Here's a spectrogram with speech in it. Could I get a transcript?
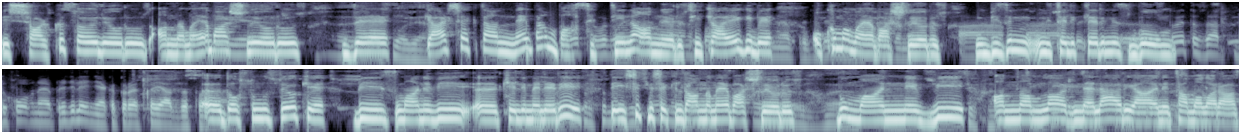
bir şarkı söylüyoruz, anlamaya başlıyoruz ve gerçekten neden bahsettiğini anlıyoruz. Hikaye gibi okumamaya başlıyoruz. Bizim niteliklerimiz bu. Dostumuz diyor ki biz manevi kelimeleri değişik bir şekilde anlamaya başlıyoruz. Bu manevi anlamlar neler yani tam olarak?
